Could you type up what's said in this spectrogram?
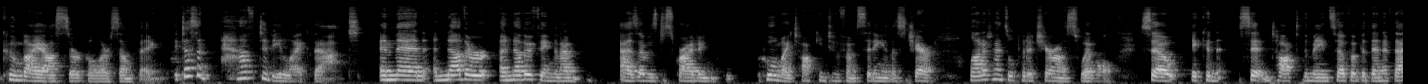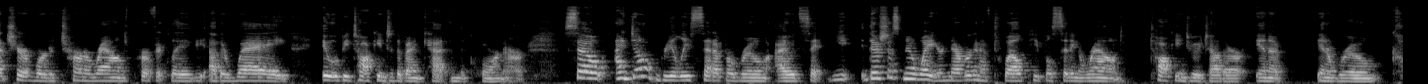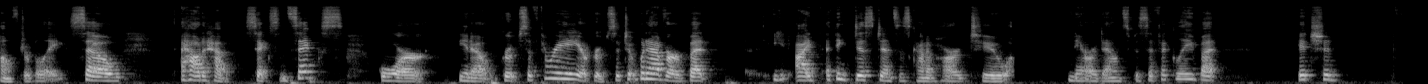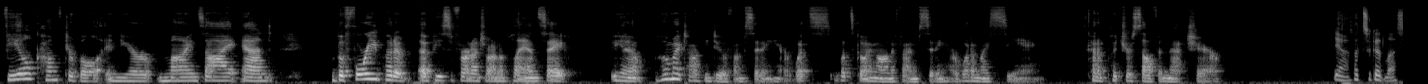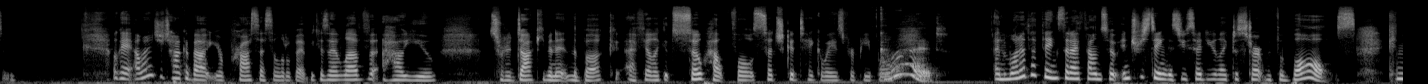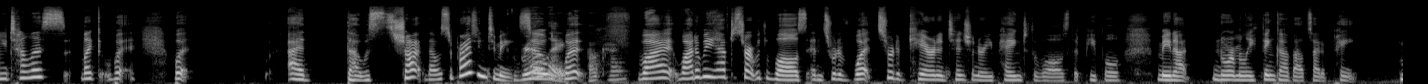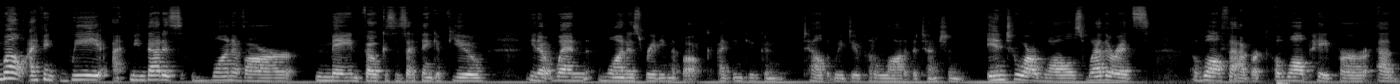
kumbaya circle or something. It doesn't have to be like that. And then another another thing that I'm as I was describing who am I talking to if I'm sitting in this chair? A lot of times we'll put a chair on a swivel so it can sit and talk to the main sofa. But then if that chair were to turn around perfectly the other way, it would be talking to the banquette in the corner. So I don't really set up a room. I would say you, there's just no way you're never going to have 12 people sitting around talking to each other in a in a room comfortably. So how to have six and six or you know groups of three or groups of two, whatever. But I, I think distance is kind of hard to narrow down specifically, but it should feel comfortable in your mind's eye. And before you put a, a piece of furniture on a plan, say, you know, who am I talking to if I'm sitting here? What's what's going on if I'm sitting here? What am I seeing? Kind of put yourself in that chair. Yeah, that's a good lesson. Okay, I wanted to talk about your process a little bit because I love how you sort of document it in the book. I feel like it's so helpful, such good takeaways for people. Good. And one of the things that I found so interesting is you said you like to start with the walls. Can you tell us like what what I that was shot that was surprising to me. Really? So what okay. Why why do we have to start with the walls and sort of what sort of care and attention are you paying to the walls that people may not normally think of outside of paint? Well, I think we I mean that is one of our main focuses. I think if you you know, when one is reading the book, I think you can tell that we do put a lot of attention into our walls, whether it's a wall fabric, a wallpaper, uh,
